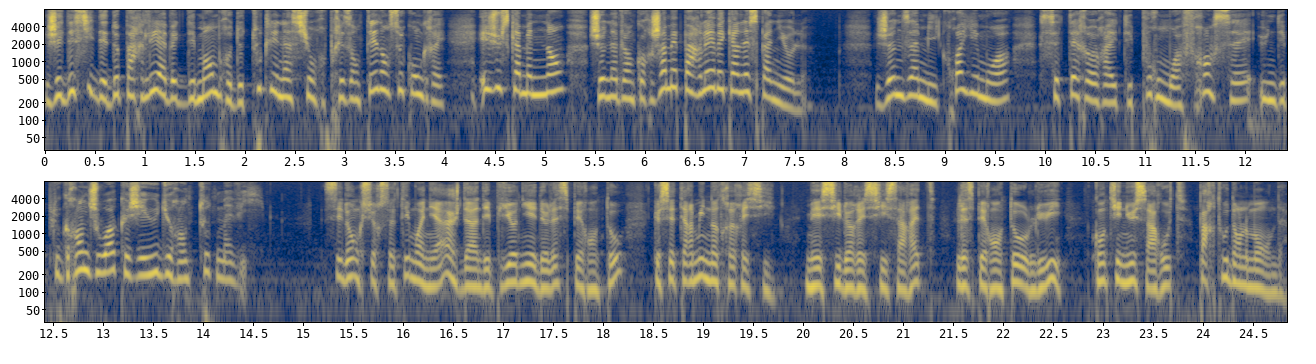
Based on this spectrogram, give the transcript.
j'ai décidé de parler avec des membres de toutes les nations représentées dans ce congrès, et jusqu'à maintenant, je n'avais encore jamais parlé avec un Espagnol. Jeunes amis, croyez-moi, cette erreur a été pour moi, français, une des plus grandes joies que j'ai eues durant toute ma vie. C'est donc sur ce témoignage d'un des pionniers de l'espéranto que se termine notre récit. Mais si le récit s'arrête, l'espéranto, lui, continue sa route partout dans le monde.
